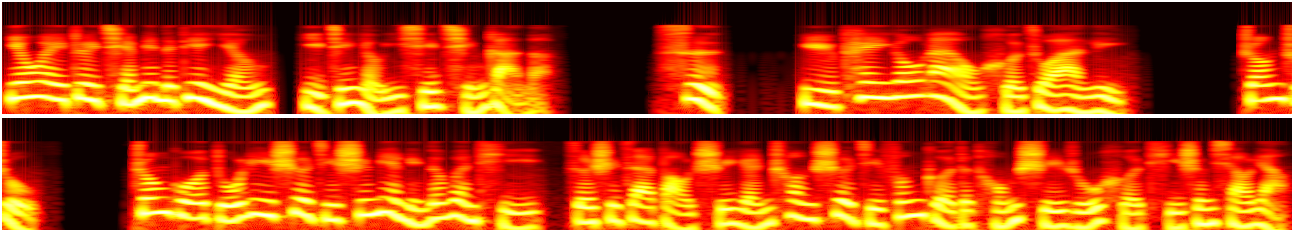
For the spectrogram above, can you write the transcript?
因为对前面的电影已经有一些情感了。四、与 KOL 合作案例。庄主，中国独立设计师面临的问题，则是在保持原创设计风格的同时，如何提升销量。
